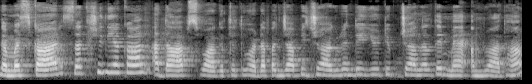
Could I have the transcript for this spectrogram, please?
ਨਮਸਕਾਰ, ਸਤਿ ਸ਼੍ਰੀ ਅਕਾਲ, ਆਦਾਬ, ਸਵਾਗਤ ਹੈ ਤੁਹਾਡਾ ਪੰਜਾਬੀ ਜਾਗਰਣ ਦੇ YouTube ਚੈਨਲ ਤੇ ਮੈਂ ਅਨੁਰਾਧ। ਹਾਂ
